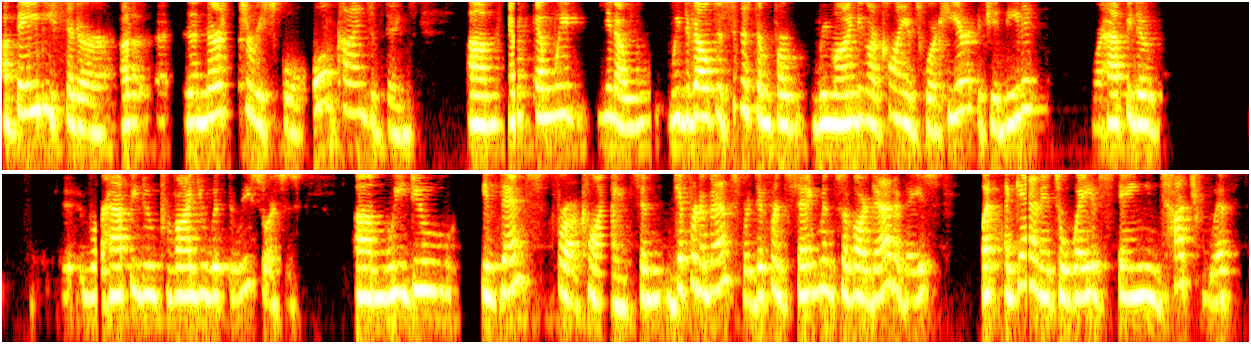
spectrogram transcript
a babysitter, a, a nursery school, all kinds of things. Um, and, and we, you know, we developed a system for reminding our clients we're here if you need it. We're happy to we're happy to provide you with the resources. Um, we do events for our clients and different events for different segments of our database but again, it's a way of staying in touch with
